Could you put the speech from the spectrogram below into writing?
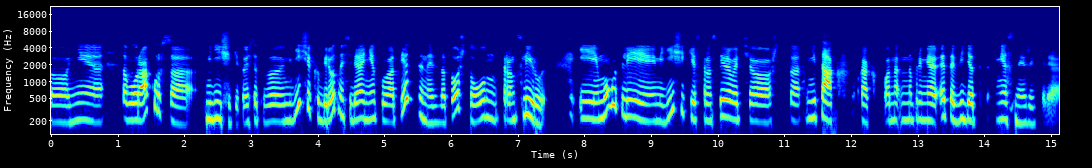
э, не того ракурса медийщики. То есть этот э, медийщик берет на себя некую ответственность за то, что он транслирует. И могут ли медийщики транслировать э, что-то не так, как, например, это видят местные жители?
